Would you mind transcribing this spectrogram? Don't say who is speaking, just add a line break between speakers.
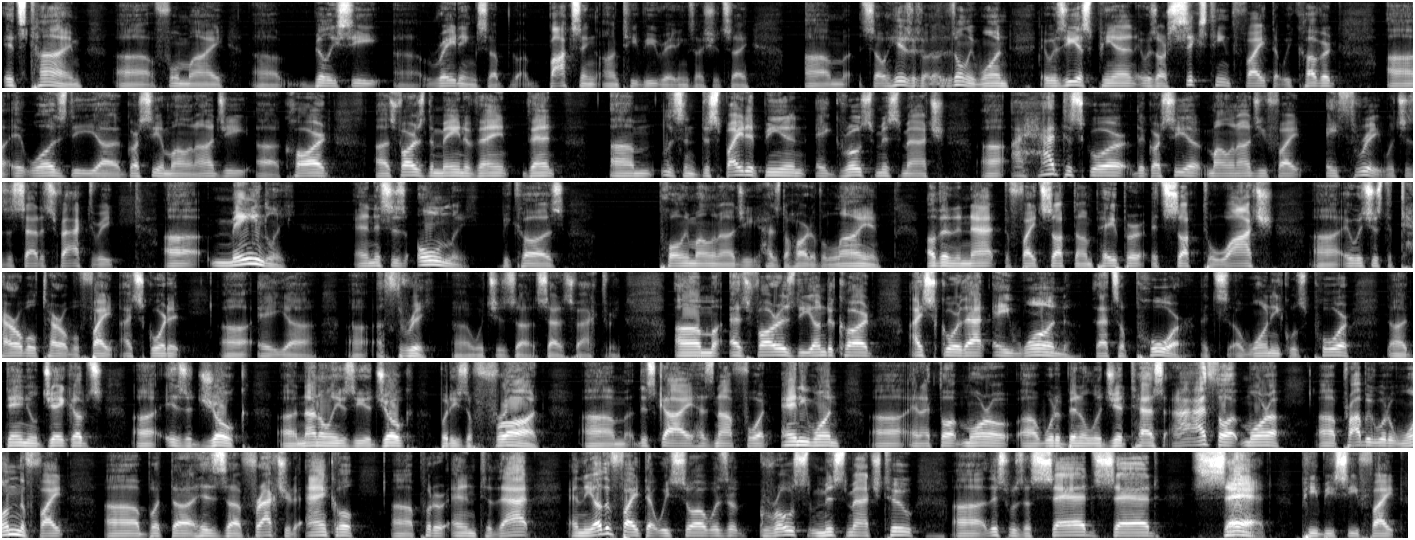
it's time uh, for my uh, Billy C uh, ratings, uh, boxing on TV ratings, I should say. Um, so here's there's only one. It was ESPN. It was our 16th fight that we covered. Uh, it was the uh, Garcia Malignaggi uh, card. Uh, as far as the main event, event um, listen, despite it being a gross mismatch, uh, I had to score the Garcia Malignaggi fight a three, which is a satisfactory, uh, mainly, and this is only because Paulie Malignaggi has the heart of a lion. Other than that, the fight sucked on paper. It sucked to watch. Uh, it was just a terrible, terrible fight. I scored it uh, a uh, uh, a three, uh, which is satisfactory. Um, as far as the undercard, I score that a one. That's a poor. It's a one equals poor. Uh, Daniel Jacobs uh, is a joke. Uh, not only is he a joke, but he's a fraud. Um, this guy has not fought anyone, uh, and I thought Mora uh, would have been a legit test. I, I thought Mora uh, probably would have won the fight, uh, but uh, his fractured ankle put an end to that. And the other fight that we saw was a gross mismatch, too. This was a sad, sad, sad PBC fight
